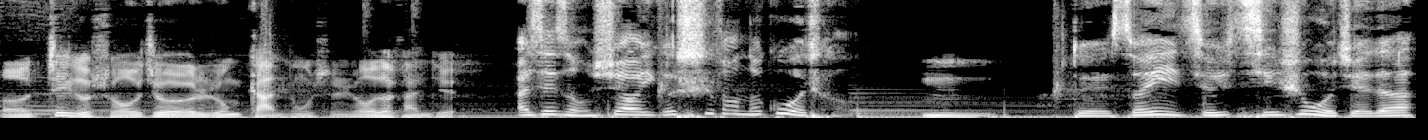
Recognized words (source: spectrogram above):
呃，这个时候就有一种感同身受的感觉。而且总需要一个释放的过程。嗯，对，所以就其实我觉得，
